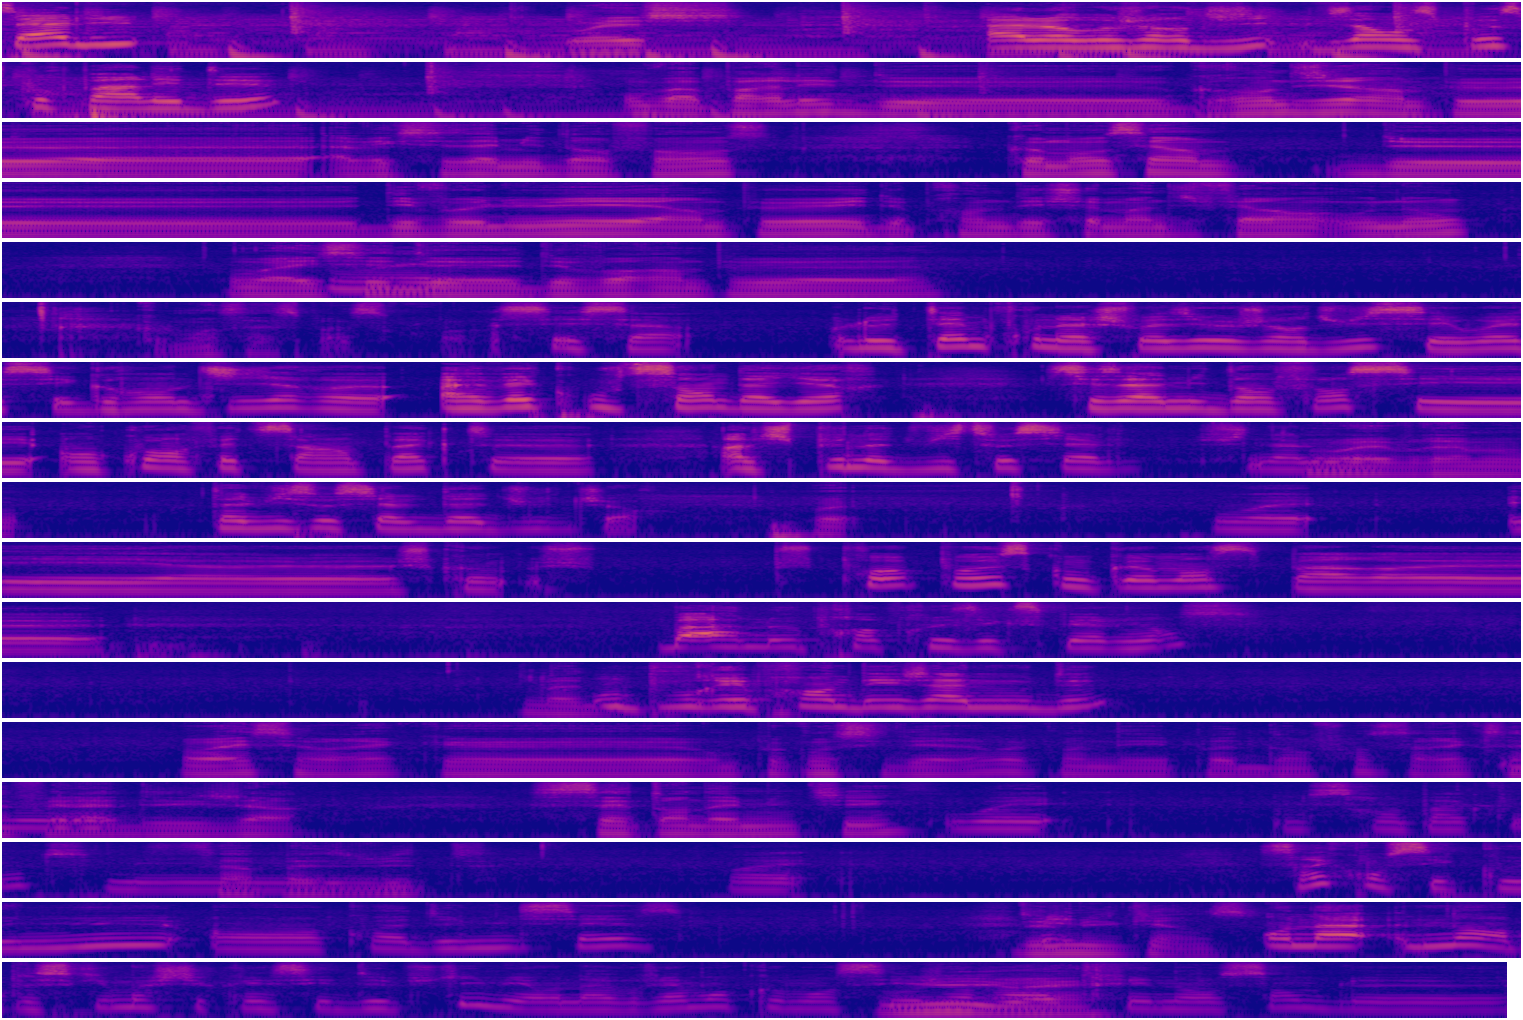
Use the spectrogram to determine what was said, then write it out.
Salut Wesh, Alors aujourd'hui, viens on se pose pour parler de... on va parler de grandir un peu euh, avec ses amis d'enfance, commencer un- de d'évoluer un peu et de prendre des chemins différents ou non. On va essayer Ouais. de, de voir un peu euh, comment ça se passe. C'est ça. Le thème qu'on a choisi aujourd'hui, c'est ouais, c'est grandir euh, avec ou sans d'ailleurs ses amis d'enfance et en quoi en fait ça impacte euh, un petit peu notre vie sociale finalement. Ouais, vraiment. Ta vie sociale d'adulte genre. Ouais. Ouais. Et euh, je, je, je propose qu'on commence par bah, nos propres expériences. Bah, On pourrait prendre déjà nous deux. ouais, c'est vrai que on peut considérer ouais, qu'on est potes d'enfance. C'est vrai que ça fait là déjà 7 ans d'amitié. Ouais. On se rend pas compte, mais. Ça passe vite. Ouais. C'est vrai qu'on s'est connus en quoi 2016 Mais- 2015. On a non parce que moi je te connaissais depuis mais on a vraiment commencé Oui, genre à traîner ensemble euh,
